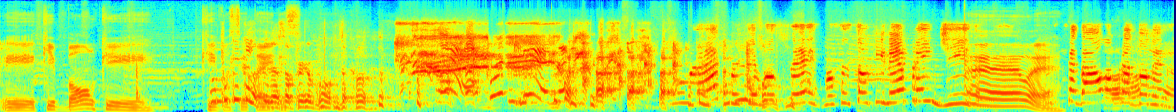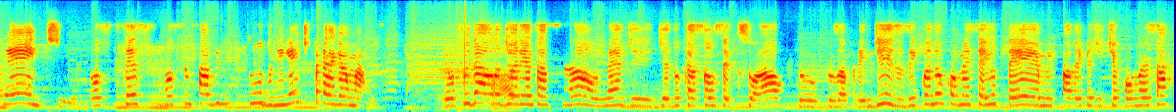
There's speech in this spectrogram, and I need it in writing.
E que bom que, que Por que, você que ela tá fez aí. essa pergunta? Não é porque vocês, vocês estão que nem aprendizes. É, ué. Você dá aula para adolescente, você, você sabe de tudo, ninguém te pega mais. Eu fui dar aula de orientação, né, de, de educação sexual para os aprendizes, e quando eu comecei o tema e falei que a gente ia conversar,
